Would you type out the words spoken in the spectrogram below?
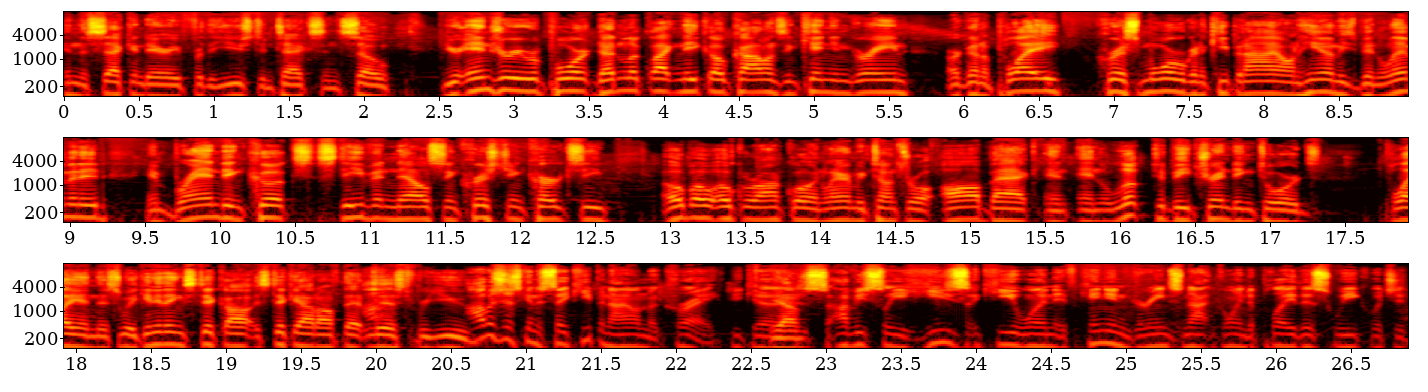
in the secondary for the Houston Texans. So your injury report doesn't look like Nico Collins and Kenyon Green are going to play. Chris Moore, we're going to keep an eye on him. He's been limited. And Brandin Cooks, Steven Nelson, Christian Kirksey, Ogbo Okoronkwo, and Laremy Tunsil all back and, and look to be trending towards playing this week. Anything stick out stick out off that list for you? I was just going to say keep an eye on McCray because Yeah. obviously he's a key one. If Kenyon Green's not going to play this week, which it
